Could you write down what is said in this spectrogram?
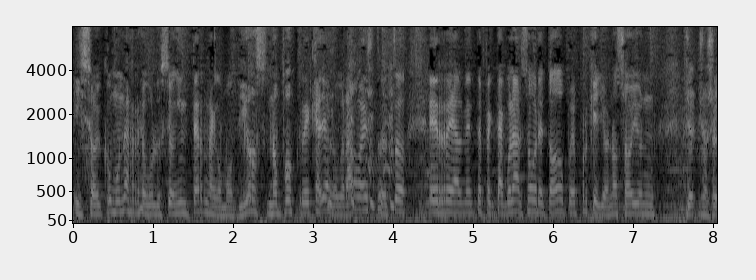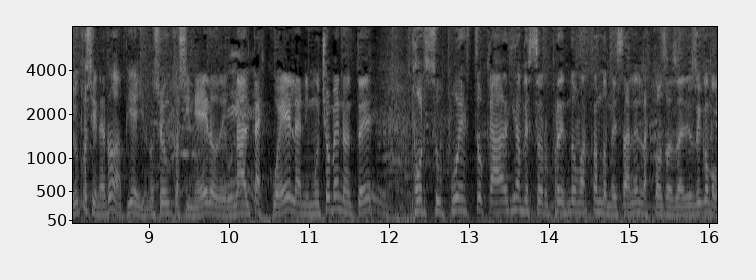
y soy como una revolución interna, como Dios, no puedo creer que haya logrado esto, esto es realmente espectacular, sobre todo pues porque yo no soy un, yo, soy un cocinero de a pie, yo no soy un cocinero de una alta escuela, ni mucho menos, entonces, por supuesto, cada día me sorprendo más cuando me salen las cosas, o sea, yo soy como,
